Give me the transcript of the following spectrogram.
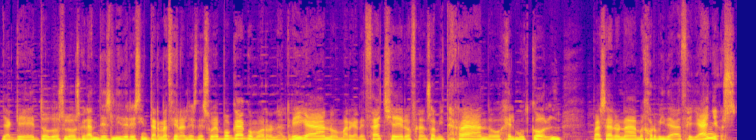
ya que todos los grandes líderes internacionales de su época, como Ronald Reagan o Margaret Thatcher o François Mitterrand o Helmut Kohl, pasaron a mejor vida hace ya años.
